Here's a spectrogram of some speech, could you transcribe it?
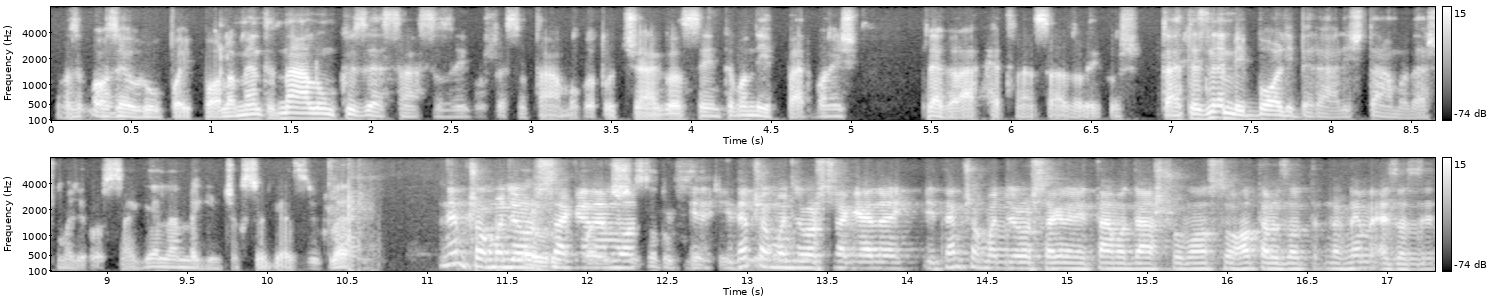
az, az Európai Parlament. Nálunk közel 100%-os lesz a támogatottsága, szerintem a néppártban is legalább 70%-os. Tehát ez nem egy balliberális támadás Magyarország ellen, megint csak szögezzük le. Nem csak Magyarország ellen van, itt nem csak Magyarország ellen, itt nem csak Magyarország elleni támadásról van szó, határozatnak nem ez, az,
